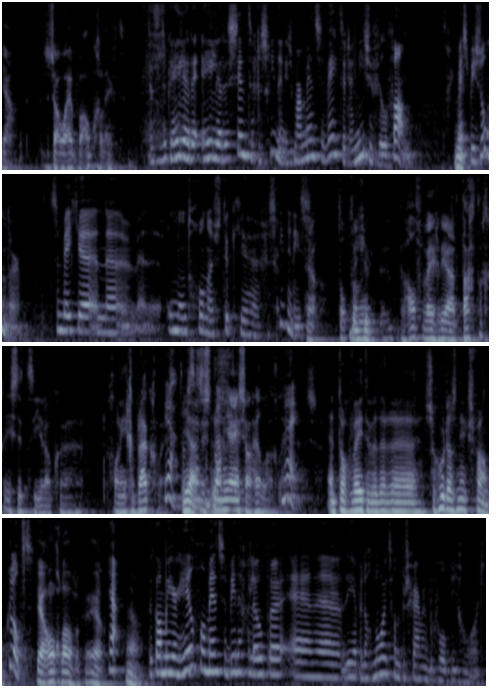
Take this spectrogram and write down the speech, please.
ja, zo hebben we ook geleefd. Het is natuurlijk een hele, hele recente geschiedenis, maar mensen weten er niet zoveel van. Het is best nee. bijzonder. Het is een beetje een, uh, onontgonnen stukje geschiedenis. Ja, tot een, halverwege de jaren tachtig is dit hier ook uh, gewoon in gebruik geweest. Ja, ja. Het is nog niet eens zo heel lang geleden. Nee. Dus. En toch weten we er uh, zo goed als niks van. Klopt. Ja, ongelooflijk. Ja. Ja. ja. Er komen hier heel veel mensen binnengelopen en die hebben nog nooit van de bescherming bevolking gehoord.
